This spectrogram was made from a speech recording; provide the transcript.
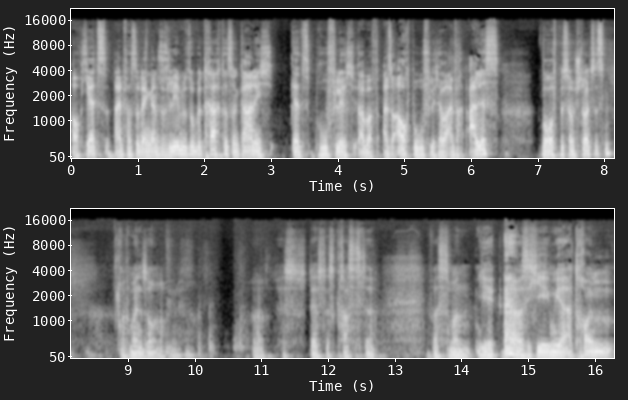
auch jetzt einfach so dein ganzes Leben so betrachtest und gar nicht jetzt beruflich, aber also auch beruflich, aber einfach alles. Worauf bist du am stolzesten? Auf meinen Sohn auf jeden Fall. Ja, der, ist, der ist das krasseste was man je, was ich je mir erträumen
